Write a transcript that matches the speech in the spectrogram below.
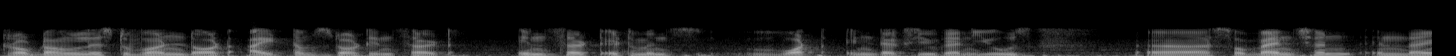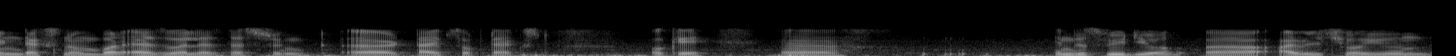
drop down list 1 dot items dot insert. Insert it means what index you can use uh, so mention in the index number as well as the string uh, types of text. Okay. Uh, in this video uh, I will show you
